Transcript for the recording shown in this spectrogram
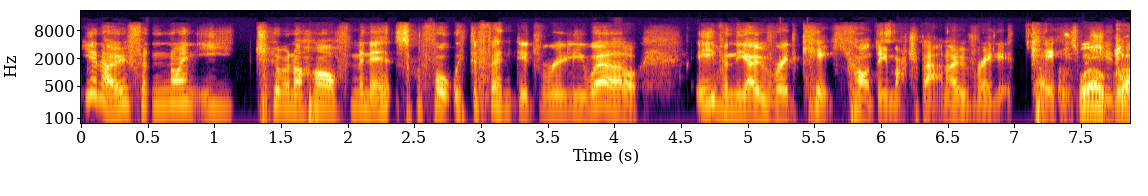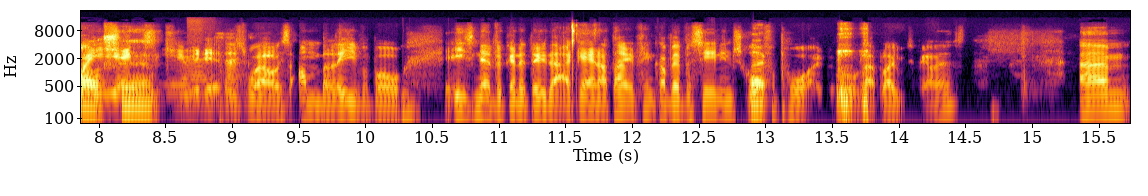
you know, for 92 and a half minutes, I thought we defended really well. Even the overhead kick, you can't do much about an overhead kick, was especially the way world-class, he yeah. executed Yeah, it as well. It's unbelievable. He's never going to do that again. I don't think I've ever seen him score No. for Porto before, that bloke, to be honest. Um,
